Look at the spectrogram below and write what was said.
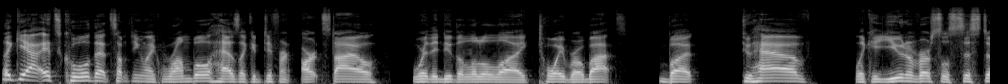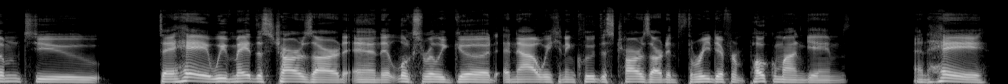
Like, yeah, it's cool that something like Rumble has like a different art style where they do the little like toy robots, but to have like a universal system to say, hey, we've made this Charizard and it looks really good, and now we can include this Charizard in three different Pokemon games. And hey,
